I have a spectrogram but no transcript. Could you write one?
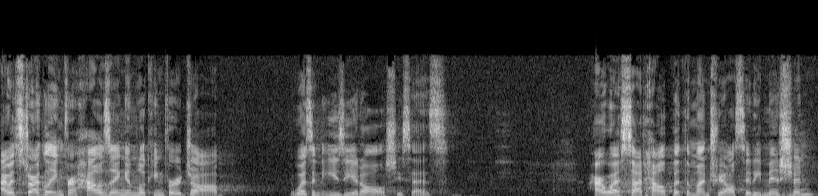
I was struggling for housing and looking for a job. It wasn't easy at all, she says. Arwa sought help at the Montreal City Mission,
